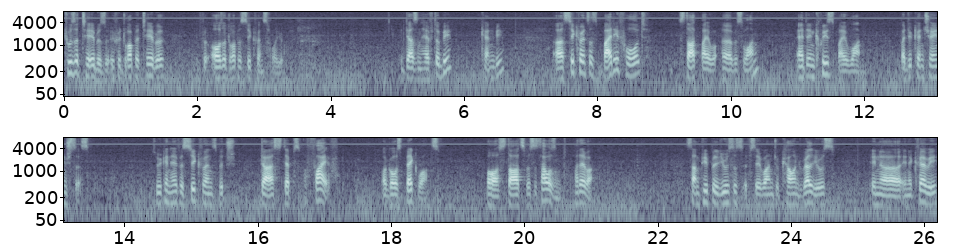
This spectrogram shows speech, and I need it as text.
to the table. So if you drop a table, it will also drop a sequence for you. It doesn't have to be, can be. Uh, sequences by default start by, uh, with 1 and increase by 1. But you can change this. So you can have a sequence which does steps of 5 or goes backwards. or starts with a thousand, whatever. Some people use this if they want to count values in a, in a query.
